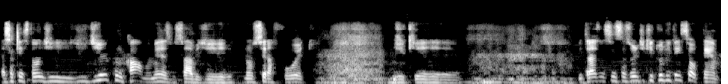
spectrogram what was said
essa questão de, de, de, ir com calma mesmo, sabe? De não ser afoito, de que. E traz uma sensação de que tudo tem seu tempo.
